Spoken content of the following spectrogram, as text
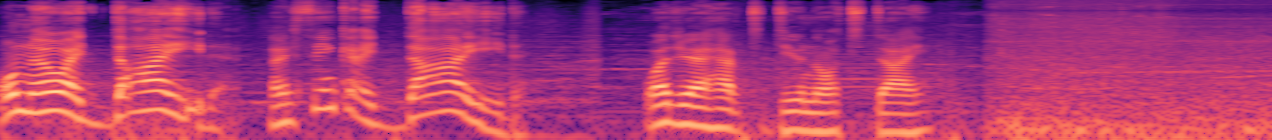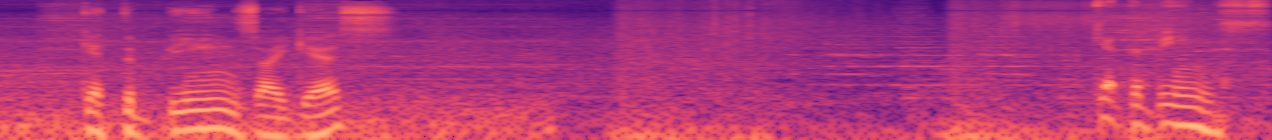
Oh no, I died! I think I died! What do I have to do not to die? Get the beans, I guess. Get the beans.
